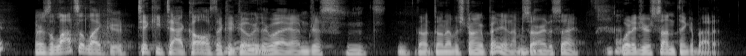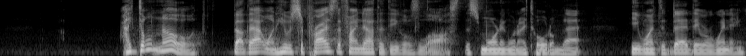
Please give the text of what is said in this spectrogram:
there's lots of like ticky tack calls that could go either way. I'm just don't, don't have a strong opinion. I'm okay. sorry to say. What did your son think about it? I don't know about that one. He was surprised to find out that the Eagles lost this morning when I told him that. He went to bed, they were winning.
